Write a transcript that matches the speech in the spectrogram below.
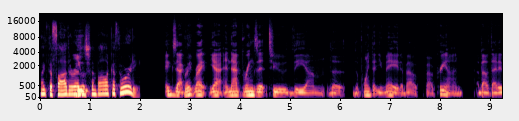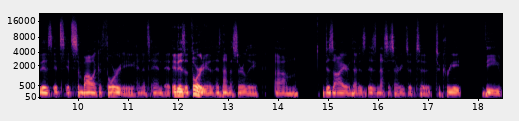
like the father as a symbolic authority Exactly Right? right. Yeah, and that brings it to the um the the point that you made about about Creon about that it is it's it's symbolic authority and it's and it, it is authority. It's not necessarily um desire that is is necessary to to to create the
